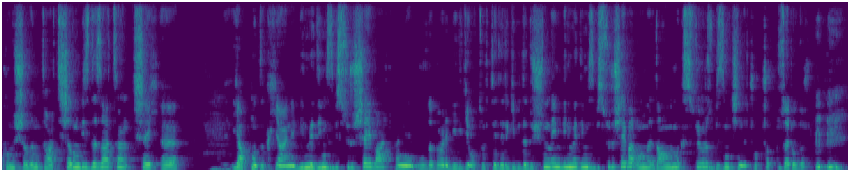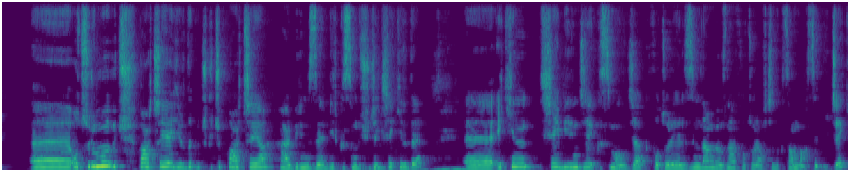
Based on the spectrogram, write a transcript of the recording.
konuşalım, tartışalım. Biz de zaten şey e, yapmadık yani bilmediğimiz bir sürü şey var. Hani burada böyle bilgi otoriteleri gibi de düşünmeyin. Bilmediğimiz bir sürü şey var. Onları da anlamak istiyoruz. Bizim için de çok çok güzel olur. Ee, oturumu üç parçaya ayırdık. Üç küçük parçaya her birimize bir kısmı düşecek şekilde. Ee, Ekin şey birinci kısmı olacak. Fotorealizmden ve öznel fotoğrafçılıktan bahsedecek.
